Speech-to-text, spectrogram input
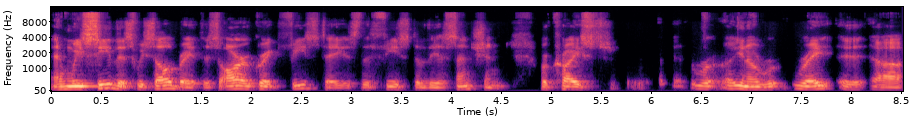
And we see this, we celebrate this. Our great feast day is the feast of the Ascension, where Christ you know, uh,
